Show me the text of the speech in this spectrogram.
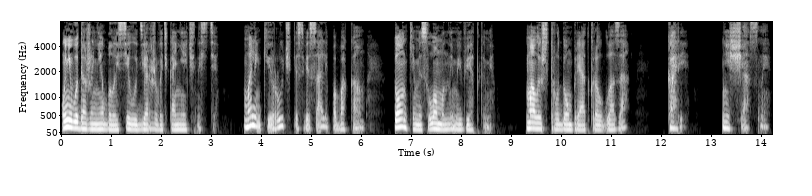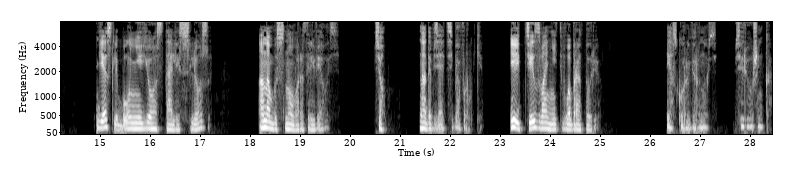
у него даже не было сил удерживать конечности. Маленькие ручки свисали по бокам тонкими сломанными ветками. Малыш с трудом приоткрыл глаза. Карие, несчастные. Если бы у нее остались слезы, она бы снова разревелась. Все, надо взять себя в руки и идти звонить в лабораторию. Я скоро вернусь, Сереженька,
